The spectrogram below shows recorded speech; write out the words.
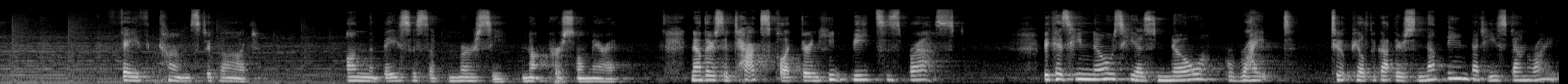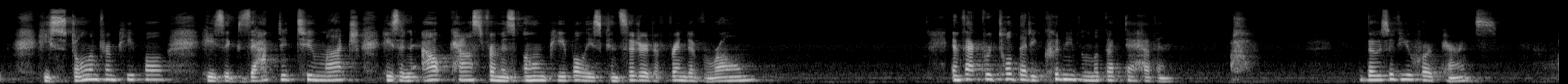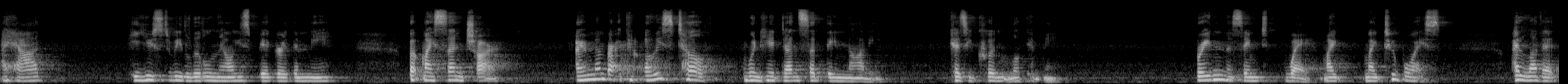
Faith comes to God on the basis of mercy, not personal merit. Now, there's a tax collector and he beats his breast because he knows he has no right to appeal to God. There's nothing that he's done right. He's stolen from people. He's exacted too much. He's an outcast from his own people. He's considered a friend of Rome. In fact, we're told that he couldn't even look up to heaven. Ah, those of you who are parents, I had. He used to be little, now he's bigger than me. But my son, Char, I remember I could always tell when he had done something naughty because he couldn't look at me. Braden, the same t- way. My, my two boys. I love it.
